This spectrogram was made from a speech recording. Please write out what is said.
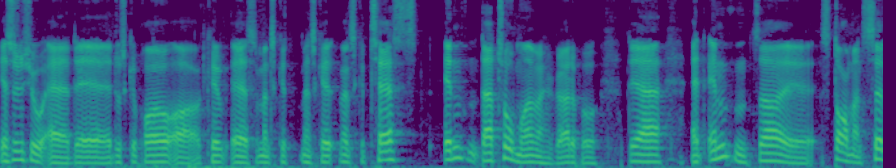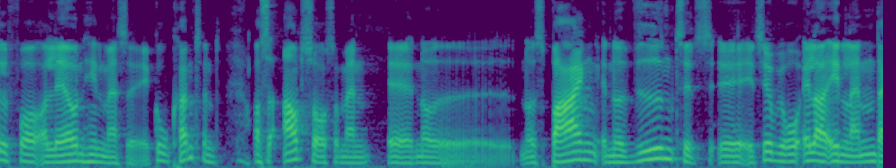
Jeg synes jo, at øh, du skal prøve at købe, altså man skal, man skal, man skal tage enten, der er to måder, man kan gøre det på. Det er, at enten så øh, står man selv for at lave en hel masse øh, god content, og så outsourcer man øh, noget, noget sparring, noget viden til et, øh, et SEO-bureau, eller en eller anden, der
